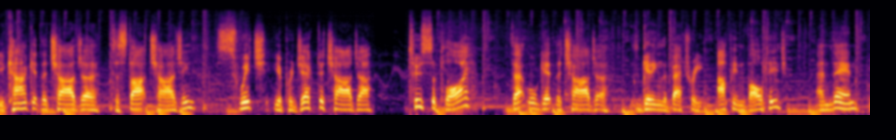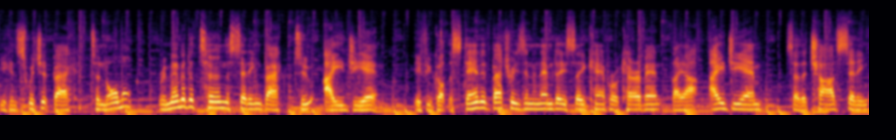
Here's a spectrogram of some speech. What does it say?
you can't get the charger to start charging, switch your Projecta charger to supply. That will get the charger getting the battery up in voltage and then you can switch it back to normal. Remember to turn the setting back to AGM. If you've got the standard batteries in an MDC camper or caravan, they are AGM, so the charge setting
